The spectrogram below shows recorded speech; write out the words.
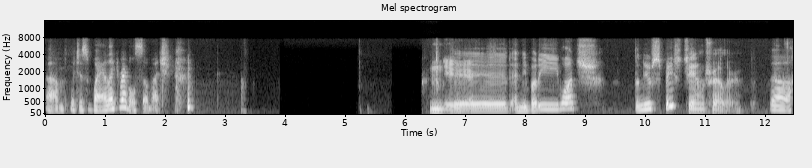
um, which is why I like Rebels so much. yeah. Did anybody watch the new Space Jam trailer? Ugh.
